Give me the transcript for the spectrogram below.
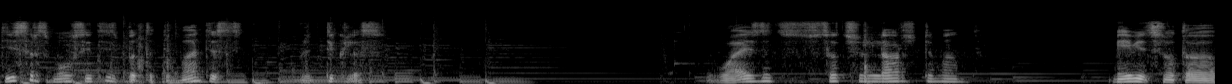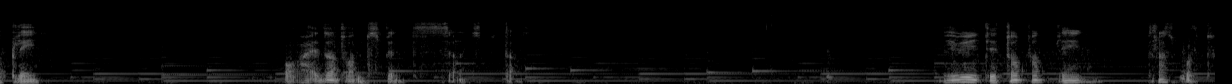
These are small cities, but the demand is ridiculous. Why is it such a large demand? Maybe it's not a plane. Oh, I don't want to spend 72,000. Maybe they don't want plane transport.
